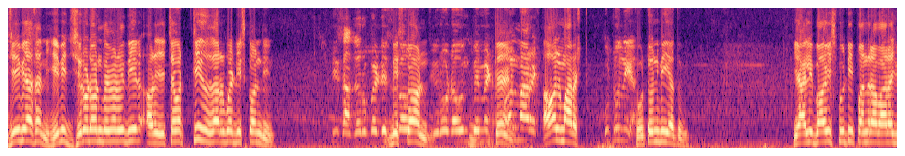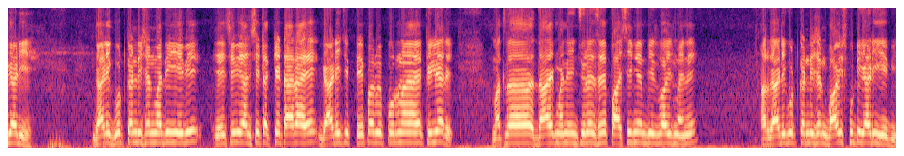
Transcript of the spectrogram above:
जे बी असेल हे बी झिरो डाऊन पेमेंट देईन. और याच्यावर तीस हजार रुपये डिस्काउंट देईन. तीस हजार रुपये. Discount zero down payment all Maharashtra all Maharashtra कुठून या? कुठून बी या तुम्ही. ही आली बावीस फुटी पंधरा बाराची गाडी. आहे गाडी गुड कंडिशनमध्ये ये बी. याची बी ऐंशी टक्के टायर आहे. गाडीची पेपर बी पूर्ण क्लिअर आहे. मतलब दहा एक महीने इंश्योरेंस है पासिंग है बीस बाईस महीने. और गाड़ी गुड कंडीशन बाईस फुटी गाड़ी ये भी।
